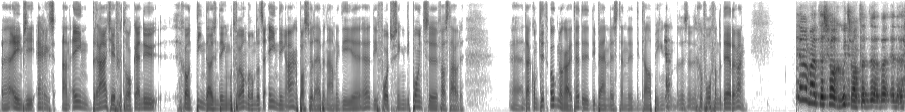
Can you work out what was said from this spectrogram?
AMG ergens aan één draadje heeft getrokken en nu gewoon 10.000 dingen moet veranderen omdat ze één ding aangepast willen hebben, namelijk die, eh, die fortressing en die points eh, vasthouden. Eh, en daar komt dit ook nog uit, hè, die, die banlist en de, die daalpicking. Ja. Dat is een gevolg van de derde rang. Ja, maar het is wel goed, want de, de- de- de-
